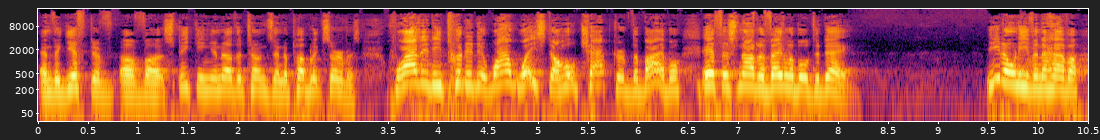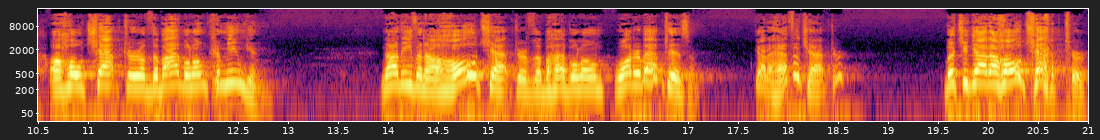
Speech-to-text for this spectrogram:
and the gift of, of uh, speaking in other tongues in the public service. Why did he put it in? Why waste a whole chapter of the Bible if it's not available today? You don't even have a, a whole chapter of the Bible on communion. Not even a whole chapter of the Bible on water baptism. Got a half a chapter. But you got a whole chapter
